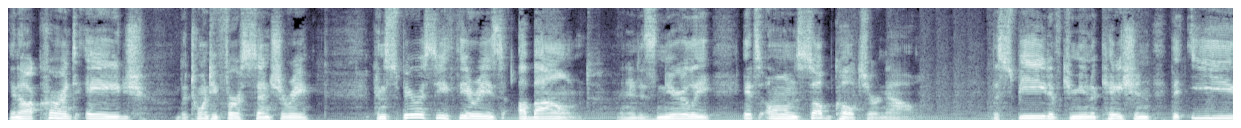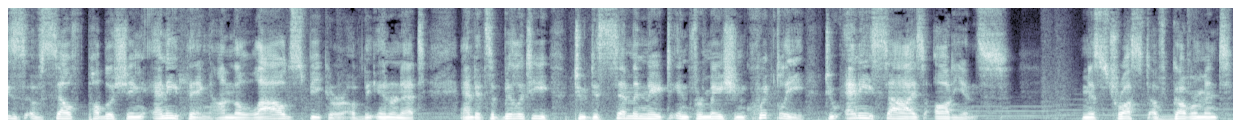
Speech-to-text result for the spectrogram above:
In our current age, the 21st century, conspiracy theories abound and it is nearly its own subculture now. The speed of communication, the ease of self publishing anything on the loudspeaker of the internet, and its ability to disseminate information quickly to any size audience. Mistrust of government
